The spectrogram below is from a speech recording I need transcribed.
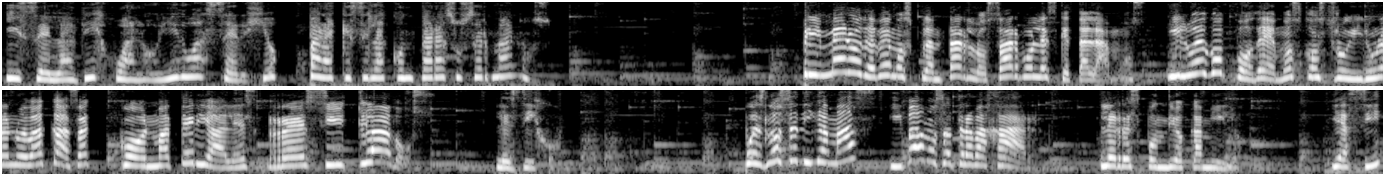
y se la dijo al oído a Sergio para que se la contara a sus hermanos. Primero debemos plantar los árboles que talamos y luego podemos construir una nueva casa con materiales reciclados, les dijo. Pues no se diga más y vamos a trabajar, le respondió Camilo. Y así,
